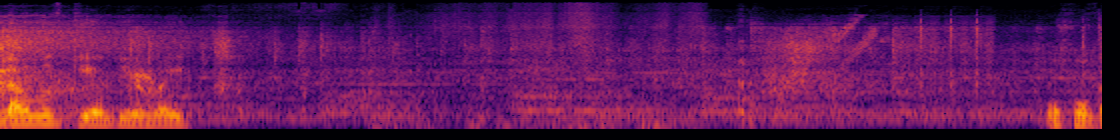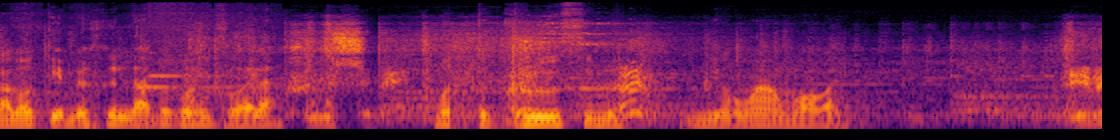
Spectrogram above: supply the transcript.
แล้วลดเกียร์เตีไปอีก โอ้โห การรถเก็บไม่ขึ้นแล้วทุกคนสวยแล้วมัตึตครูซิมเหนียวมากบอกก่อนเบ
